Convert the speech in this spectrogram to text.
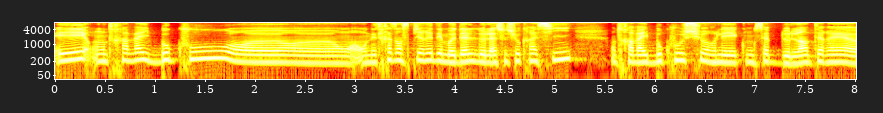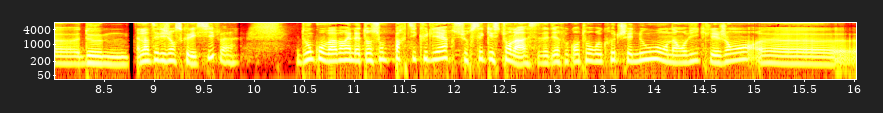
et on travaille beaucoup. Euh, on est très inspiré des modèles de la sociocratie. On travaille beaucoup sur les concepts de l'intérêt, euh, de l'intelligence collective. Donc, on va avoir une attention particulière sur ces questions-là. C'est-à-dire que quand on recrute chez nous, on a envie que les gens euh,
